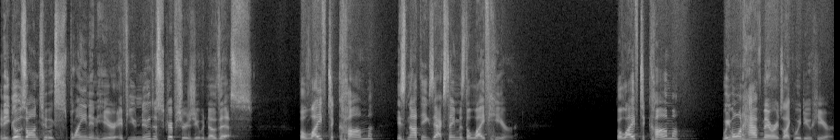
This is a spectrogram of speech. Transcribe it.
And he goes on to explain in here if you knew the scriptures, you would know this the life to come is not the exact same as the life here. The life to come, we won't have marriage like we do here.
